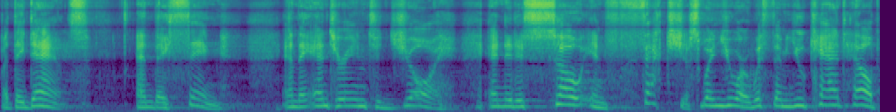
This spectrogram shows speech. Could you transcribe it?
But they dance and they sing and they enter into joy. And it is so infectious when you are with them. You can't help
